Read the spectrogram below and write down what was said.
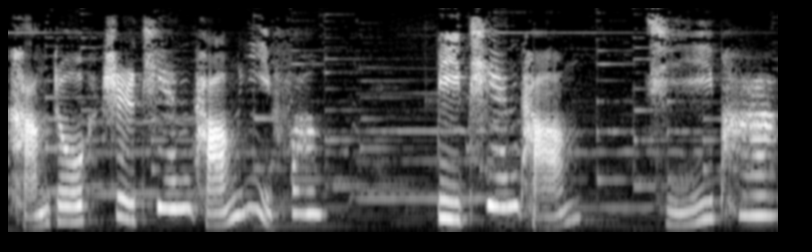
杭州是天堂一方，比天堂奇葩。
